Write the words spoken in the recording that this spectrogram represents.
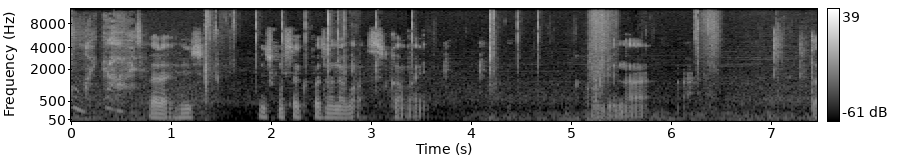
Oh my god. Pera aí, a gente, a gente consegue fazer um negócio. Calma aí. Combinar. Tá.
